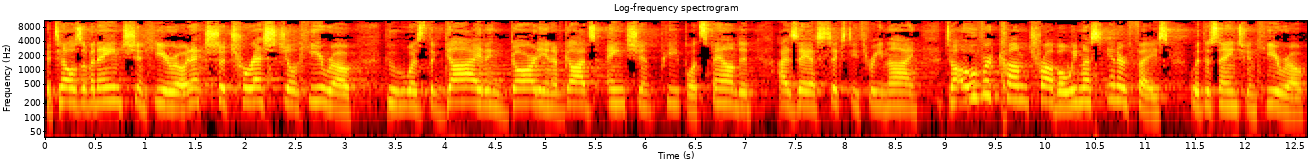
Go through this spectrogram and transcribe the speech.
It tells of an ancient hero, an extraterrestrial hero who was the guide and guardian of God's ancient people. It's found in Isaiah 63 9. To overcome trouble, we must interface with this ancient hero.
